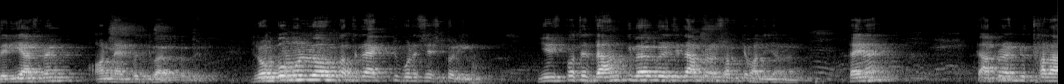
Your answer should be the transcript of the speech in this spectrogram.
বেরিয়ে আসবেন, অন্যায় প্রতিবাদ করবেন। দ্রব্যমূল্য কথাটা একটু বলে শেষ করি। জিনিসপত্রের দাম কীভাবে বেড়েছে এটা আপনারা সবচেয়ে ভালো জানেন, তাই না? তা আপনারা একটু থালা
